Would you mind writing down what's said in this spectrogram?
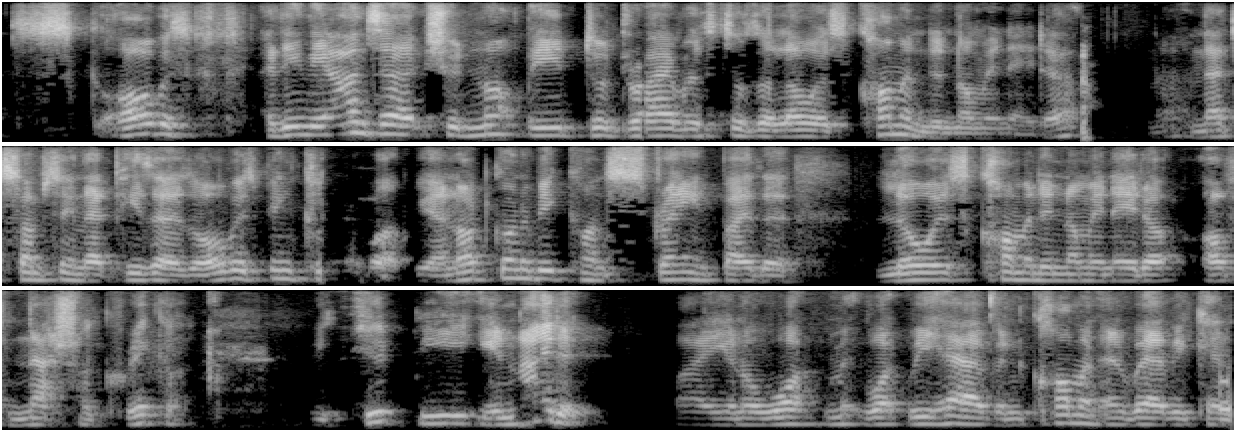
it's always. I think the answer should not be to drive us to the lowest common denominator. And that's something that PISA has always been clear about. We are not going to be constrained by the lowest common denominator of national curriculum. We should be united you know what what we have in common and where we can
